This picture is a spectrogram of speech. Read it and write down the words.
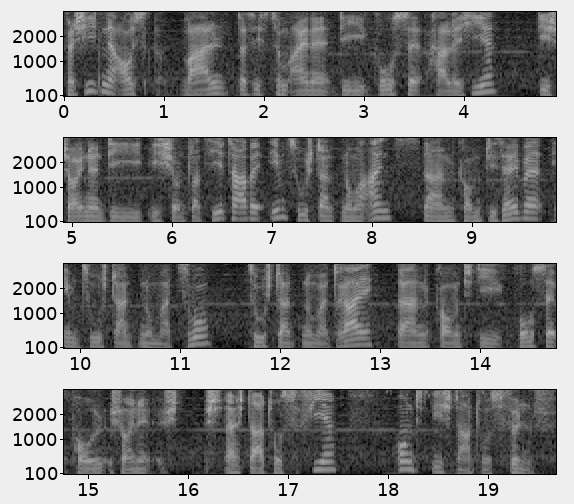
verschiedene Auswahlen. Das ist zum einen die große Halle hier. Die Scheune, die ich schon platziert habe, im Zustand Nummer 1. Dann kommt dieselbe im Zustand Nummer 2. Zustand Nummer 3. Dann kommt die große Pole-Scheune äh, Status 4 und die Status 5.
